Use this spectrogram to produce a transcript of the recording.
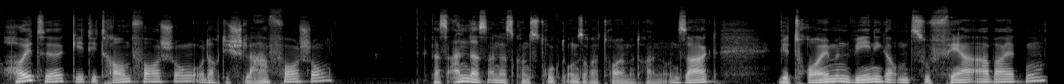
Heute geht die Traumforschung oder auch die Schlafforschung etwas anders an das Konstrukt unserer Träume dran und sagt, wir träumen weniger um zu verarbeiten,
